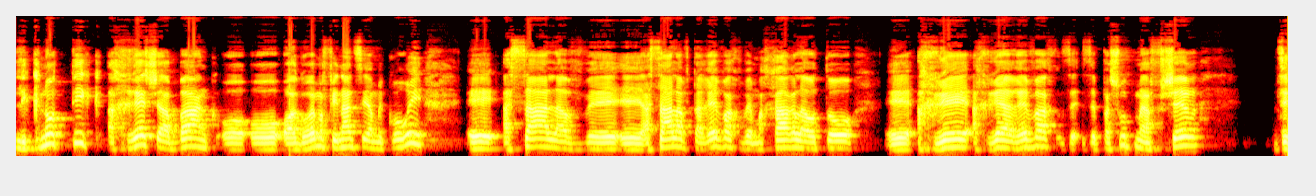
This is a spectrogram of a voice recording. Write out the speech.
לקנות תיק אחרי שהבנק או, או, או הגורם הפיננסי המקורי עשה, עליו, אה, אה, עשה עליו את הרווח ומכר לה אותו אה, אחרי, אחרי הרווח, זה, זה פשוט מאפשר, זה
